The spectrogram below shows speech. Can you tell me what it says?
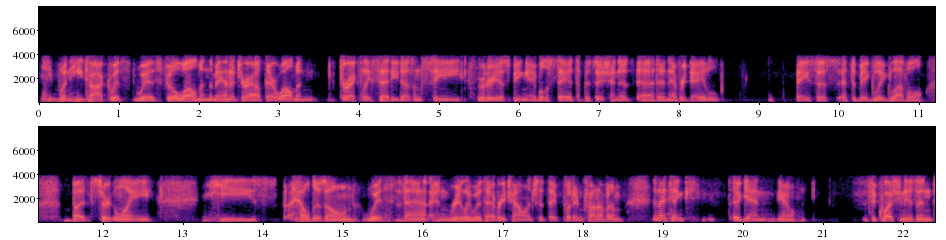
he, when he talked with with Phil Wellman, the manager out there, Wellman directly said he doesn't see Rodriguez being able to stay at the position at, at an everyday basis at the big league level, but certainly he's held his own with that and really with every challenge that they've put in front of him. And I think, again, you know, the question isn't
